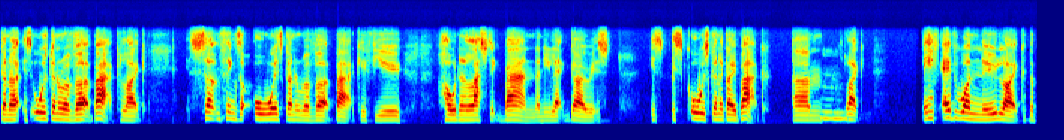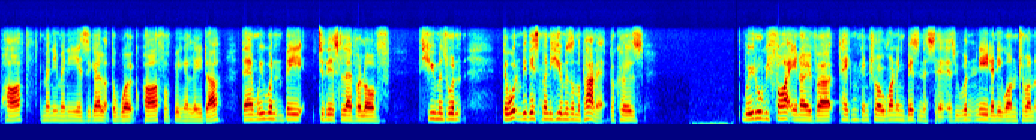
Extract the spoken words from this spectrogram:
gonna it's always gonna revert back. Like certain things are always gonna revert back. If you hold an elastic band and you let go, it's it's it's always gonna go back. Um mm. like if everyone knew like the path many many years ago like the woke path of being a leader then we wouldn't be to this level of humans wouldn't there wouldn't be this many humans on the planet because we'd all be fighting over taking control running businesses. We wouldn't need anyone to run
